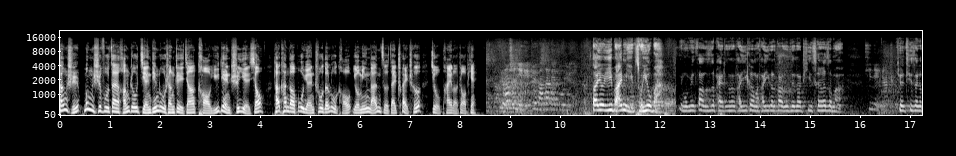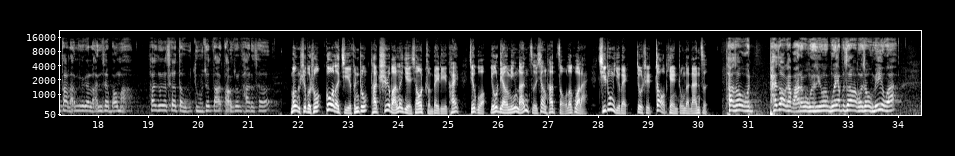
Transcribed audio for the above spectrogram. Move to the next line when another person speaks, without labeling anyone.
当时孟师傅在杭州简丁路上这家烤鱼店吃夜宵，他看到不远处的路口有名男子在踹车，就拍了照片。
当时你离对方大概多远？
大约一百米左右吧。我们当时是拍的时候，他一个嘛，他一个人当时在那踢车子嘛，
踢哪辆车？
就踢这个大蓝那个蓝色宝马，他那个车堵堵着挡挡住了他的车。
孟师傅说，过了几分钟，他吃完了夜宵，准备离开，结果有两名男子向他走了过来，其中一位就是照片中的男子。
他说：“我拍照干嘛的？”我说：“我也不知道。”我说：“我没有啊，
